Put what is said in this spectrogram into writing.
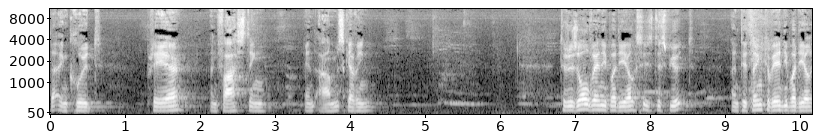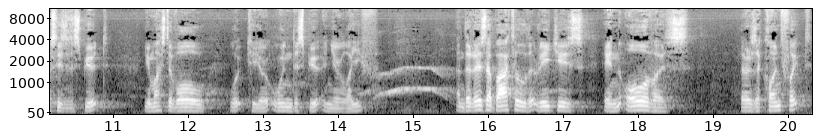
that include prayer and fasting and almsgiving. To resolve anybody else's dispute and to think of anybody else's dispute, you must have all looked to your own dispute in your life. And there is a battle that rages in all of us. There is a conflict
